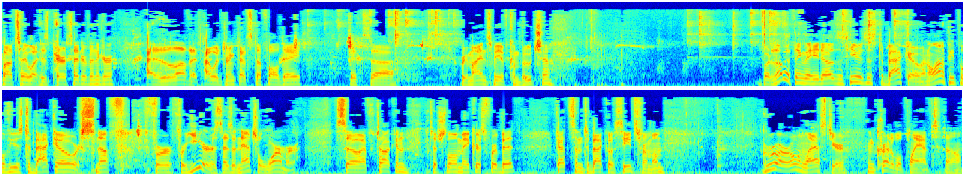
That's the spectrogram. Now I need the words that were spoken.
But I'll tell you what, his pear cider vinegar, I love it. I would drink that stuff all day. It uh, reminds me of kombucha. But another thing that he does is he uses tobacco, and a lot of people have used tobacco or snuff for, for years as a natural wormer. So after talking to Shalom Acres for a bit, got some tobacco seeds from them. Grew our own last year. Incredible plant. Uh,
